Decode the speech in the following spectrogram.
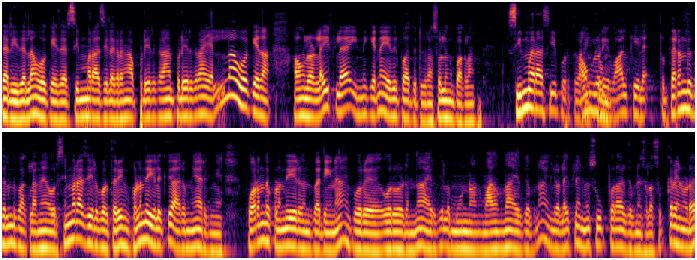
சார் இதெல்லாம் ஓகே சார் சிம்ம ராசியில் இருக்கிறாங்க அப்படி இருக்கிறான் இப்படி இருக்கிறான் எல்லாம் ஓகே தான். அவங்களோட லைஃப்பில் இன்றைக்கி என்ன எதிர்பார்த்துட்டு இருக்கிறான்? சொல்லுங்கள் பார்க்கலாம். சிம்ம ராசியை பொறுத்த அவங்களுடைய வாழ்க்கையில் இப்போ பிறந்ததுலேருந்து பார்க்கலாமே. ஒரு சிம்ம ராசியில் பொறுத்த வரைக்கும் குழந்தைகளுக்கு அருமையாக இருக்குங்க. பிறந்த குழந்தைகள் வந்து பார்த்திங்கன்னா இப்போ ஒரு ஒரு வருடம் தான் இருக்குது இல்லை மூணு நாலு மாதம் தான் இருக்குது அப்படின்னா எங்களோட லைஃப்பில் இன்னும் சூப்பராக இருக்குது அப்படின்னு சொல்லலாம். சுக்கரனோட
